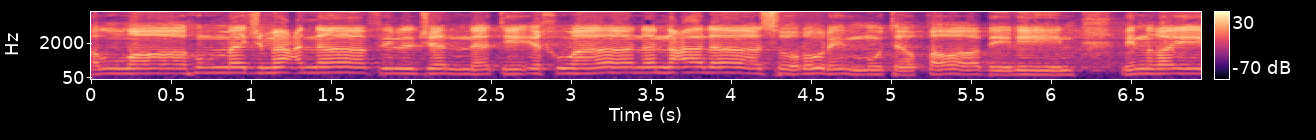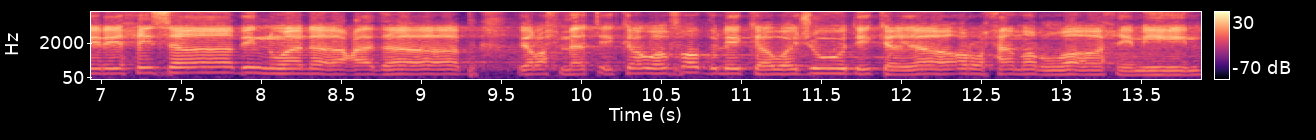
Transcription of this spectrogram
اللهم اجمعنا في الجنة إخوانا على سرر متقابلين. من غير حساب ولا عذاب. برحمتك وفضلك وجودك يا أرحم الراحمين.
